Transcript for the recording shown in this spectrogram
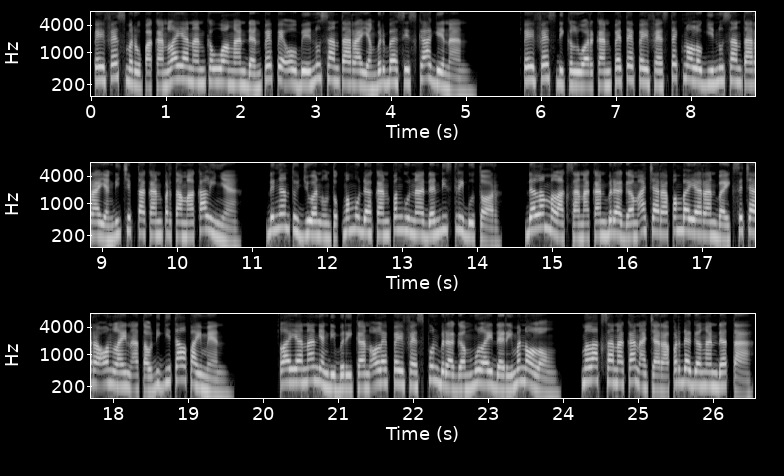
Payfast merupakan layanan keuangan dan PPOB Nusantara yang berbasis keagenan. Payfast dikeluarkan PT Payfast Teknologi Nusantara yang diciptakan pertama kalinya, dengan tujuan untuk memudahkan pengguna dan distributor dalam melaksanakan beragam acara pembayaran baik secara online atau digital payment. Layanan yang diberikan oleh Payfast pun beragam mulai dari menolong, melaksanakan acara perdagangan data,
